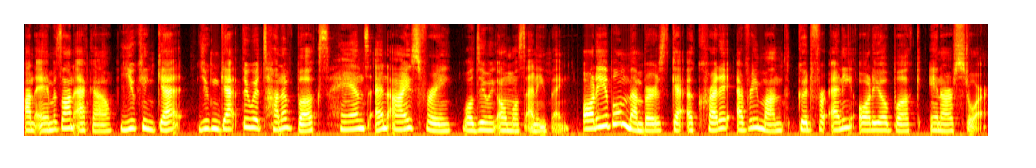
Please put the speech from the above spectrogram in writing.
on Amazon Echo, you can get you can get through a ton of books, hands and eyes free, while doing almost anything. Audible members get a credit every month good for any audiobook in our store,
